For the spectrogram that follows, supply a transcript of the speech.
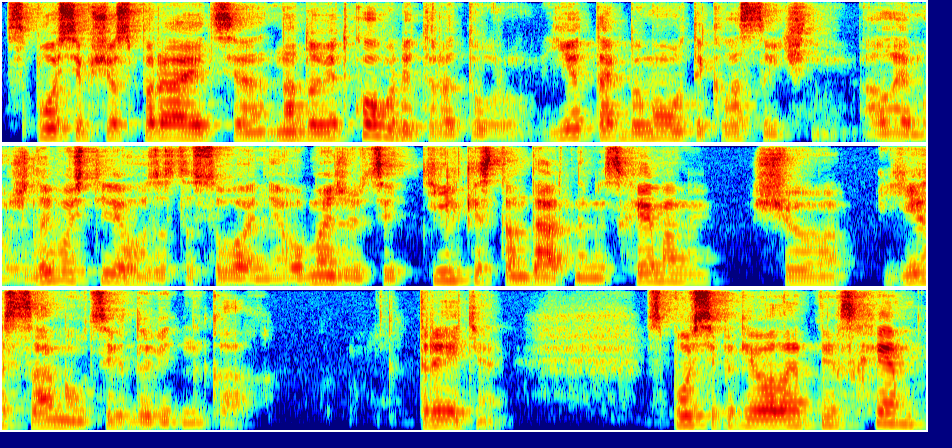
Спосіб, що спирається на довідкову літературу, є, так би мовити, класичний, але можливості його застосування обмежуються тільки стандартними схемами, що є саме у цих довідниках. Третє. Спосіб еквівалентних схем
